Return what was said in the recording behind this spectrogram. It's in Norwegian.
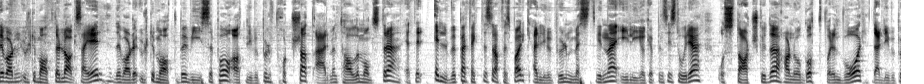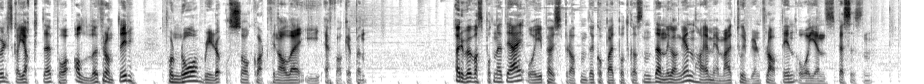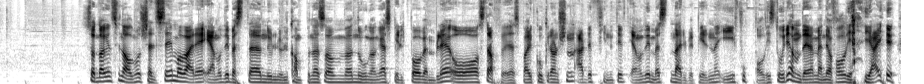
Det var den ultimate lagseier. Det var det ultimate beviset på at Liverpool fortsatt er mentale monstre. Etter elleve perfekte straffespark er Liverpool mestvinnende i ligacupens historie, og startskuddet har nå gått for en vår der Liverpool skal jakte på alle fronter. For nå blir det også kvartfinale i FA-cupen. Arve Vassbotn heter jeg, og i pausepraten til Cop-Out-podkasten denne gangen har jeg med meg Torbjørn Flatin og Jens Bessesen. Søndagens finale mot Chelsea må være en av de beste 0-0-kampene som noen gang er spilt på Wembley, og straffesparkkonkurransen er definitivt en av de mest nervepirrende i fotballhistorien. Det mener iallfall jeg.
